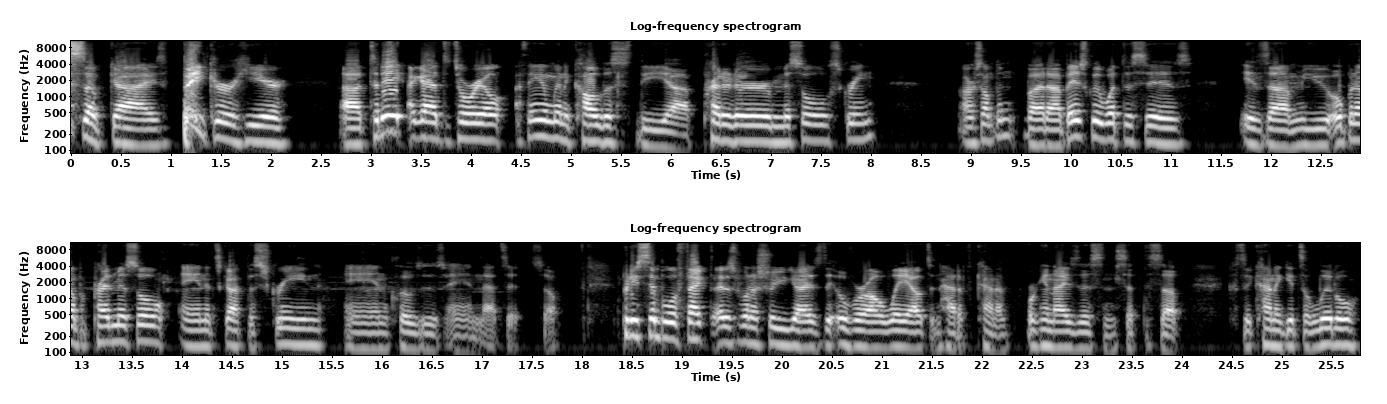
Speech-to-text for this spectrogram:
What's up guys? Baker here. Uh, today I got a tutorial. I think I'm going to call this the uh, Predator missile screen or something. But uh, basically what this is is um, you open up a Pred missile and it's got the screen and closes and that's it. So pretty simple effect. I just want to show you guys the overall layout and how to kind of organize this and set this up because it kind of gets a little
